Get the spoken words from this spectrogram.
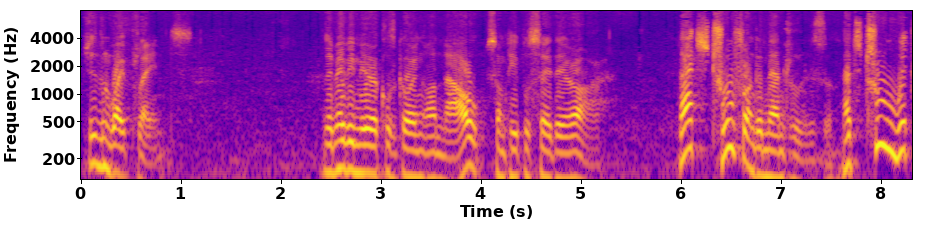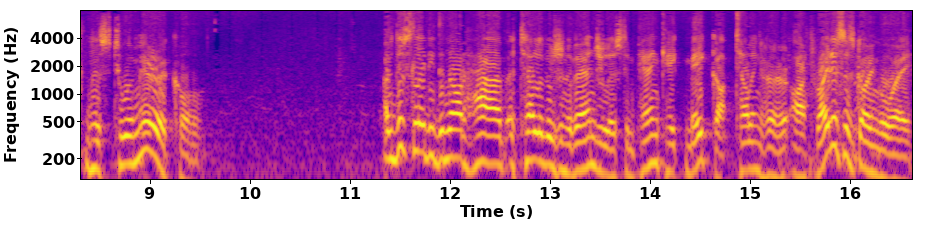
She's in White Plains. There may be miracles going on now. Some people say there are. That's true fundamentalism. That's true witness to a miracle. I mean, this lady did not have a television evangelist in pancake makeup telling her arthritis is going away.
